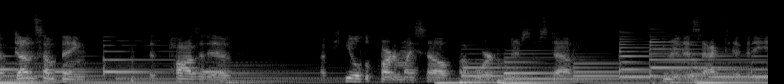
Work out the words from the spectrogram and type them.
I've done something that's positive. I've healed a part of myself. I've worked through some stuff through this activity,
